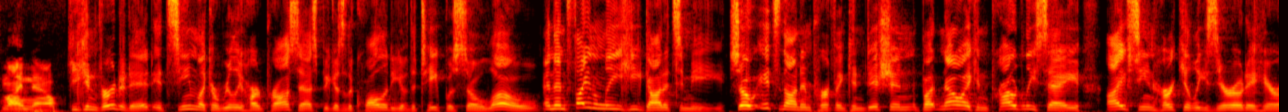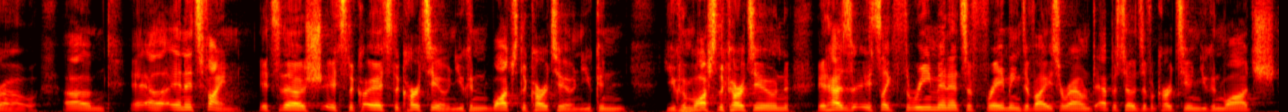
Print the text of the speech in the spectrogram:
It's mine now. He converted it. It seemed like a really hard process because the quality of the tape was so low. And then finally, he got it to me. So it's not in perfect condition, but now I can proudly say I've seen Hercules Zero to Hero. Um, uh, and it's fine. It's the it's the it's the cartoon. You can watch the cartoon. You can you can watch the cartoon. It has it's like three minutes of framing device around episodes of a cartoon you can watch.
